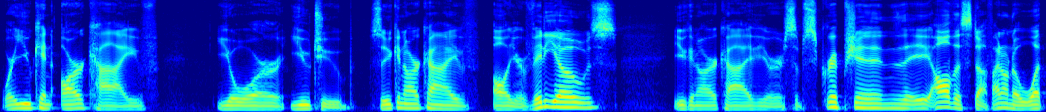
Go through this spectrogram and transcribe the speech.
where you can archive your YouTube. So you can archive all your videos, you can archive your subscriptions, eh, all this stuff. I don't know what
